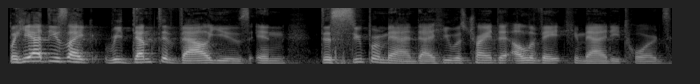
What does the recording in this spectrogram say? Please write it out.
But he had these like redemptive values in this Superman that he was trying to elevate humanity towards.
